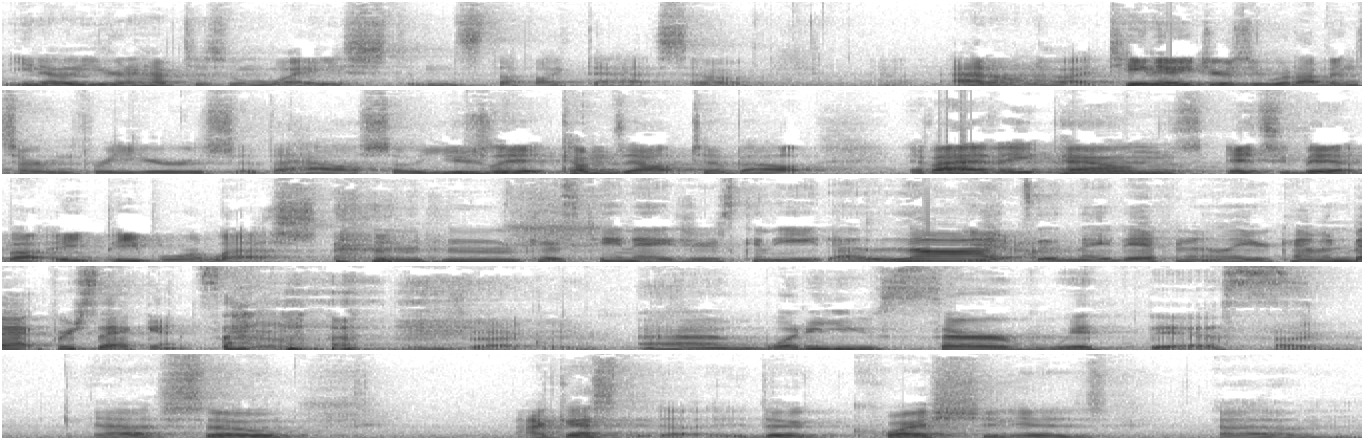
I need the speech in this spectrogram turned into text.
you know, you're going to have to some waste and stuff like that. So I don't know. Teenagers is what I've been serving for years at the house. So usually it comes out to about, if I have eight pounds, it's about eight people or less. Because mm-hmm, teenagers can eat a lot yeah. and they definitely are coming back for seconds. yeah, exactly. Um, what do you serve with this? Uh, so I guess uh, the question is um,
